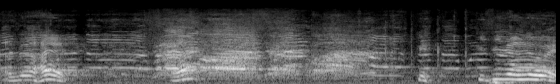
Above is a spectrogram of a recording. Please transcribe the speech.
अजून आहे किती जण होय?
